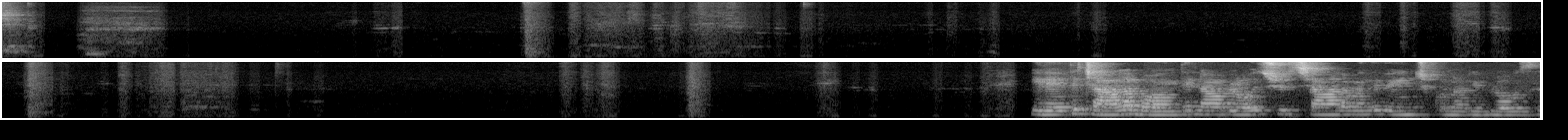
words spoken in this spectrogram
నెక్స్ట్ ఇదైతే చాలా బాగుంది. నా బ్లౌజ్ చూసి చాలా మంది వేయించుకున్నారు ఈ బ్లౌజ్.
